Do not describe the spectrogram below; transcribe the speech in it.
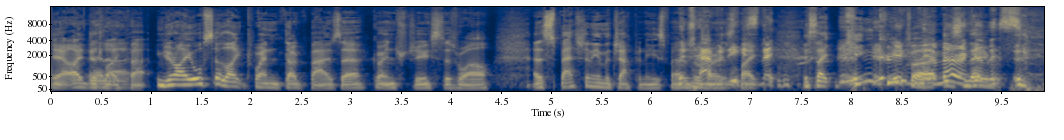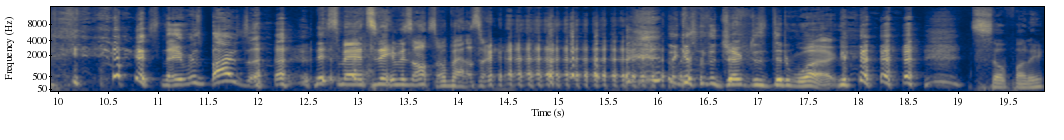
Yeah, I did And, like uh, that. You know, I also liked when Doug Bowser got introduced as well, and especially in the Japanese version, where Japanese it's like it's like King In Koopa. America, his name, his name is Bowser this man's name is also Bowser. because the joke just didn't work. It's so funny.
